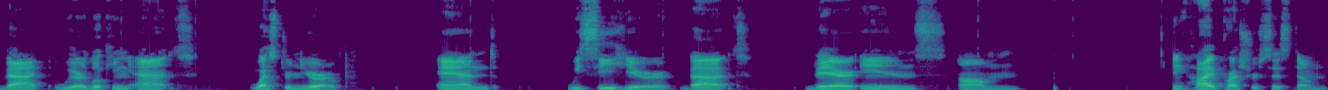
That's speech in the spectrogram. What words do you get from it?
that we are looking at Western Europe, and we see here that there is um, a high pressure system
